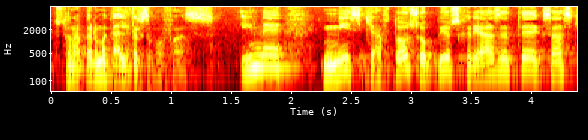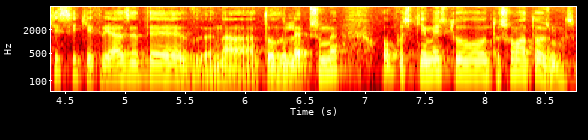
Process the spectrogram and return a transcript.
στο να παίρνουμε καλύτερες αποφάσεις. Είναι μίσκι αυτός ο οποίος χρειάζεται εξάσκηση και χρειάζεται να το δουλέψουμε όπως και εμείς του, του σώματός μας.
